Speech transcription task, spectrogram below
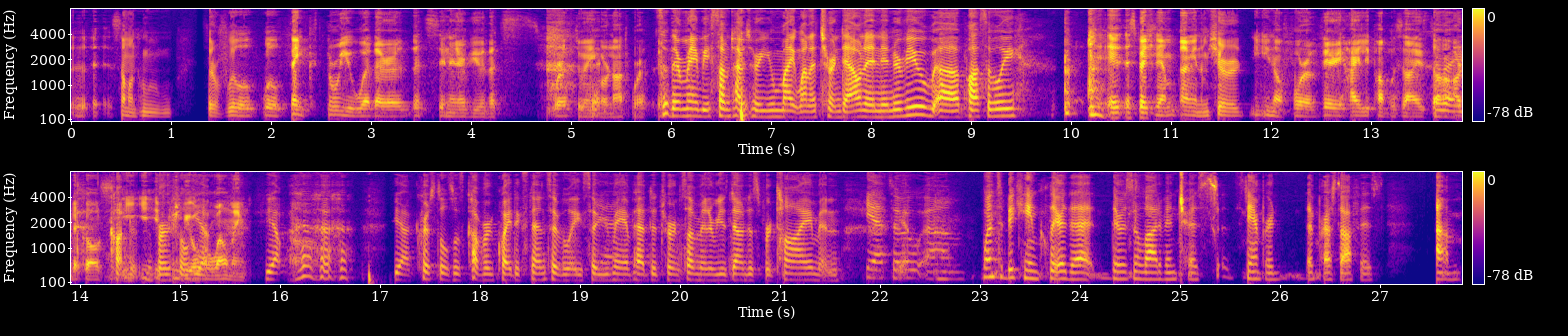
uh, someone who sort of will will think through you whether that's an interview that's worth doing or not worth doing. So there may be sometimes where you might want to turn down an interview, uh, possibly. Especially, I'm, I mean, I'm sure you know for a very highly publicized uh, Right. articles, it can be yeah. overwhelming. Yep. yeah, Crystal's was covered quite extensively, so you may have had to turn some interviews down just for time and Yeah, so Yeah. um, once it became clear that there was a lot of interest, Stanford, the press office, um,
